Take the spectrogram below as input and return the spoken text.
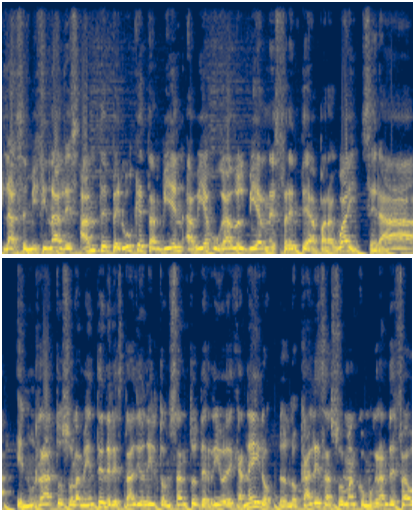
las semifinales ante Perú que también había jugado el viernes frente a Paraguay. Será en un rato solamente en el estadio Nilton Santos de Río de Janeiro. Los locales asoman como grandes favoritos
